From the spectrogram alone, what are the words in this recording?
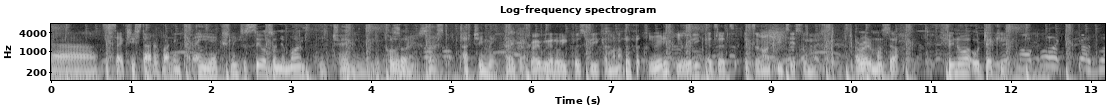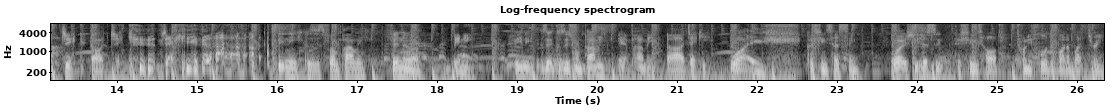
Uh, just actually started running today, actually. Just see what's on your mind. You're dragging me, you're pulling Sorry, me, sorry. stop touching me. Okay. Great, we got a wee quiz for you coming up. you ready? You ready? It's, a, it's an IQ test almost. I read it myself. Whenua or Jackie? Jack. Oh, Jack. Jackie. Benny, because he's from Palmy. Whenua. Benny. Beanie. Is that because he's from Palmy? Yeah, Palmy. Ah, Jackie. Why? Because she's hissing. Why is she hissing? Because she's hot. 24 divided by 3.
